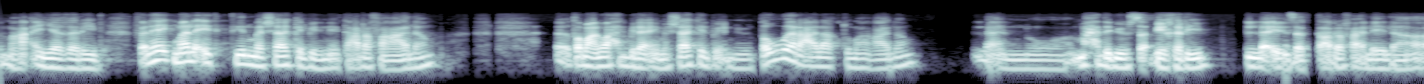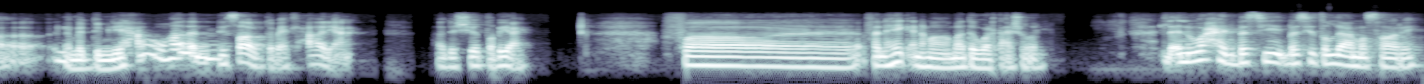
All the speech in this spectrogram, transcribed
مع أي غريب. فلهيك ما لقيت كثير مشاكل بإني أتعرف على عالم. طبعا الواحد بيلاقي مشاكل بإنه يطور علاقته مع عالم لأنه ما حدا بيوثق بغريب إلا إذا تعرف عليه لمدة منيحة. وهذا اللي صار بطبيعة الحال يعني. هذا الشيء طبيعي. ف فلهيك أنا ما ما دورت على شغل لأنه واحد بس ي... بس يطلع مصاري.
